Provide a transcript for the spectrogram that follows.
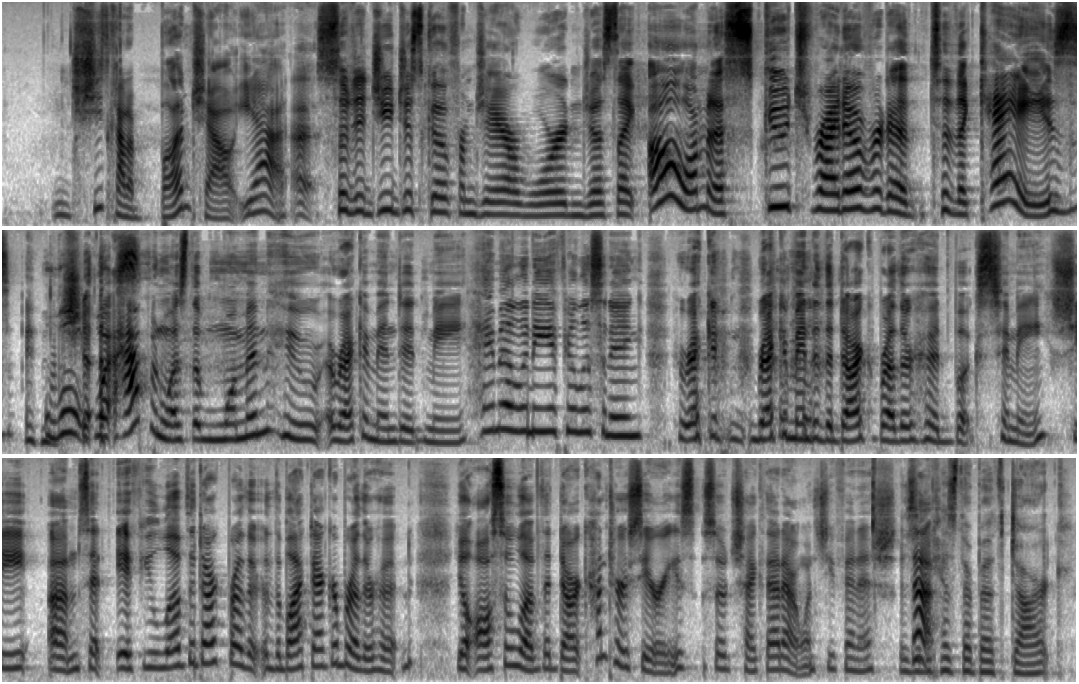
She's got a bunch out. Yeah. Yes. So did you just go from J.R. Ward and just like, oh, I'm gonna scooch right over to to the K's? Well, just- what happened was the woman who recommended me, hey Melanie, if you're listening, who rec- recommended the Dark Brotherhood books to me, she um, said if you love the Dark Brother, the Black Dagger Brotherhood, you'll also love the Dark Hunter series. So check that out once you finish. Is it because they're both dark?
